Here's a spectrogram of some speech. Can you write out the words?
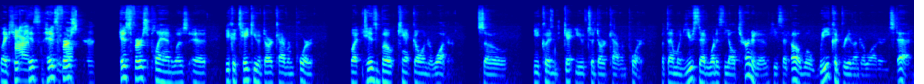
Like his I'm his, his first lost here. His first plan was uh, he could take you to Dark Cavern Port, but his boat can't go underwater, so he couldn't get you to Dark Cavern Port. But then when you said, "What is the alternative?" he said, "Oh, well, we could breathe underwater instead."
